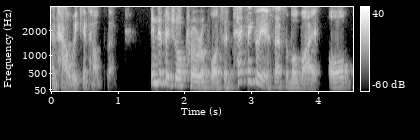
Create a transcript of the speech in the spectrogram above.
and how we can help them. Individual pro reports are technically accessible by all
